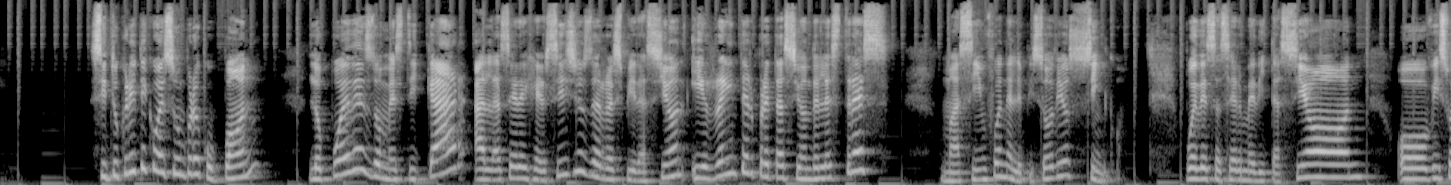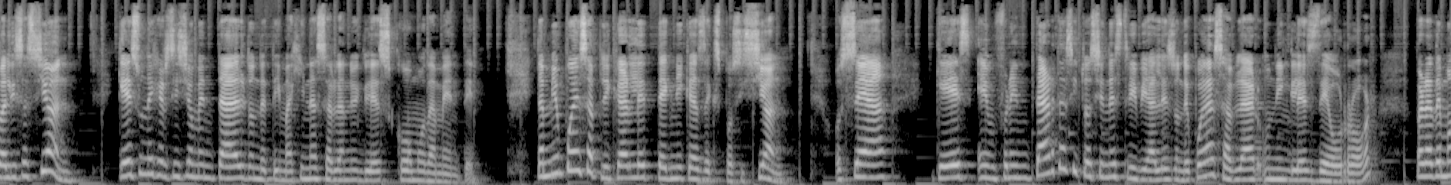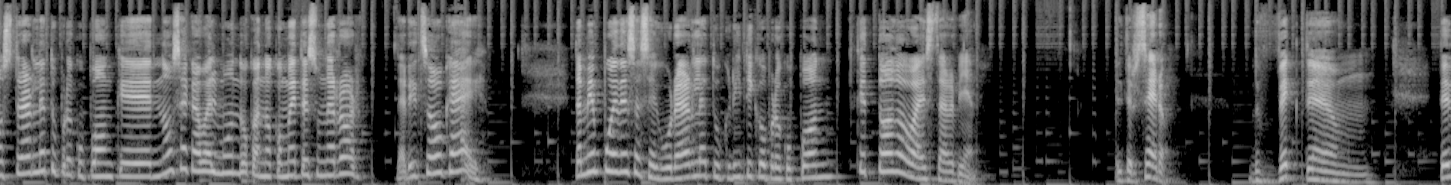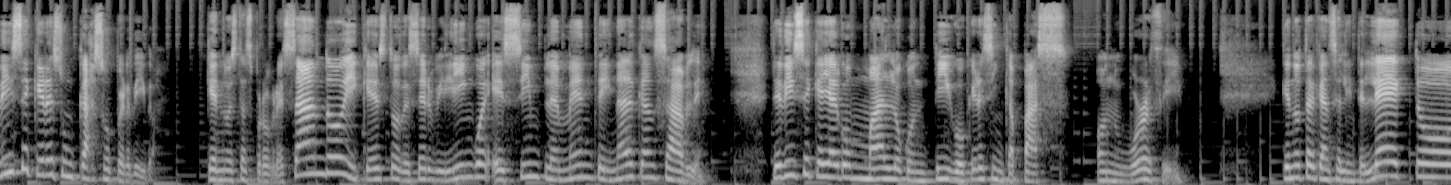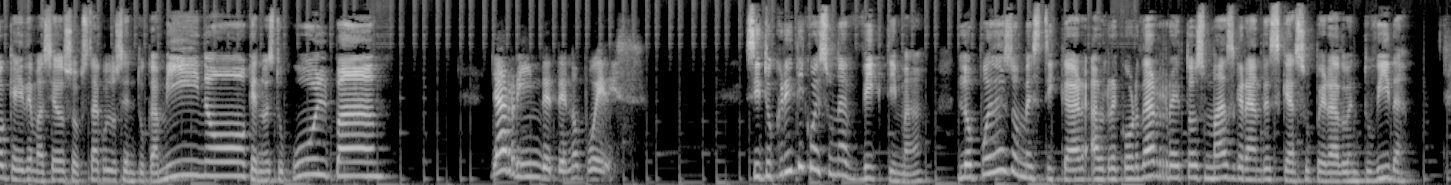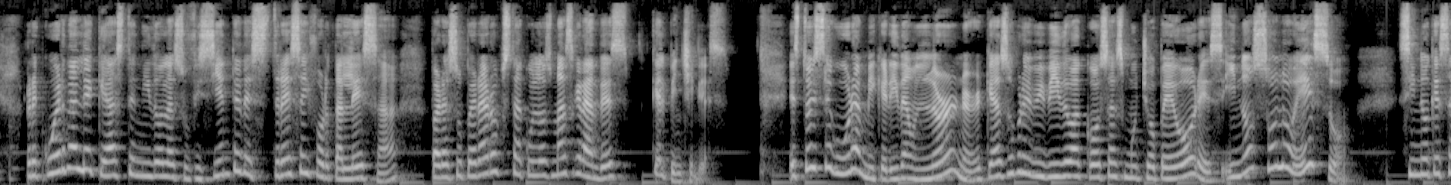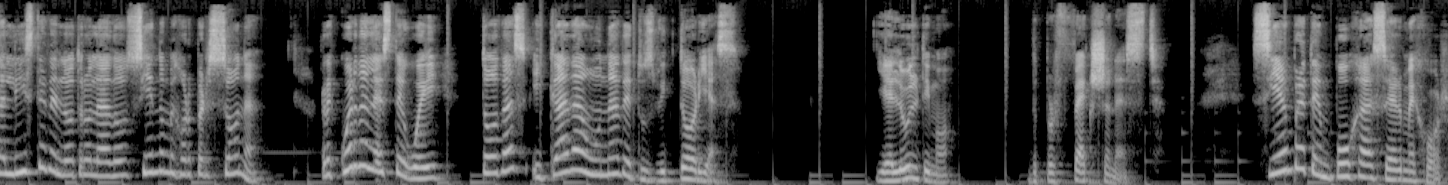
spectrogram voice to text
Si tu crítico es un preocupón, lo puedes domesticar al hacer ejercicios de respiración y reinterpretación del estrés. Más info en el episodio 5. Puedes hacer meditación o visualización, que es un ejercicio mental donde te imaginas hablando inglés cómodamente. También puedes aplicarle técnicas de exposición, o sea, que es enfrentarte a situaciones triviales donde puedas hablar un inglés de horror para demostrarle a tu preocupón que no se acaba el mundo cuando cometes un error, that it's okay. También puedes asegurarle a tu crítico preocupón que todo va a estar bien. El tercero, the victim. Te dice que eres un caso perdido, que no estás progresando y que esto de ser bilingüe es simplemente inalcanzable. Te dice que hay algo malo contigo, que eres incapaz, unworthy. Que no te alcanza el intelecto, que hay demasiados obstáculos en tu camino, que no es tu culpa. Ya ríndete, no puedes. Si tu crítico es una víctima, lo puedes domesticar al recordar retos más grandes que has superado en tu vida. Recuérdale que has tenido la suficiente destreza y fortaleza para superar obstáculos más grandes que el pinche inglés. Estoy segura, mi querida Unlearner, que has sobrevivido a cosas mucho peores, y no solo eso, sino que saliste del otro lado siendo mejor persona. Recuérdale a este güey todas y cada una de tus victorias. Y el último, The Perfectionist. Siempre te empuja a ser mejor.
